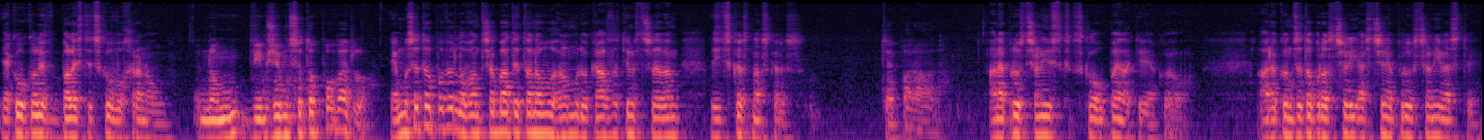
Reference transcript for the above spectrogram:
jakoukoliv balistickou ochranou. No vím, že mu se to povedlo. Jemu se to povedlo, on třeba titanovou helmu dokázal tím střelem vzít skrz na skrz. To je paráda. A neprůstřelný sklo úplně taky, jako jo. A dokonce to prostřelí až tři neprůstřelné vesty.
